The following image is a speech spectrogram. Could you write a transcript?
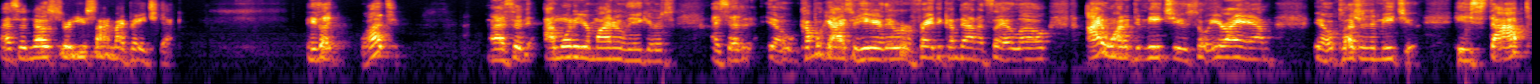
I said, no, sir, you signed my paycheck. He's like, what? And I said, I'm one of your minor leaguers. I said, you know, a couple guys are here. They were afraid to come down and say hello. I wanted to meet you. So here I am, you know, pleasure to meet you. He stopped.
